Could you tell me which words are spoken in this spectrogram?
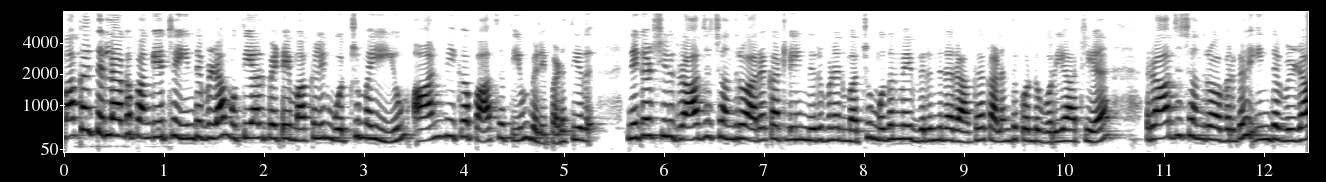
மக்கள் திரளாக பங்கேற்ற இந்த விழா முத்தியால்பேட்டை மக்களின் ஒற்றுமையையும் ஆன்மீக பாசத்தையும் வெளிப்படுத்தியது. நிகழ்ச்சியில் ராஜச்சந்திரு அறக்கட்டளையின் நிறுவனர் மற்றும் முதன்மை விருந்தினராக கலந்து கொண்டு உரையாற்றிய ராஜச்சந்திரு அவர்கள் இந்த விழா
